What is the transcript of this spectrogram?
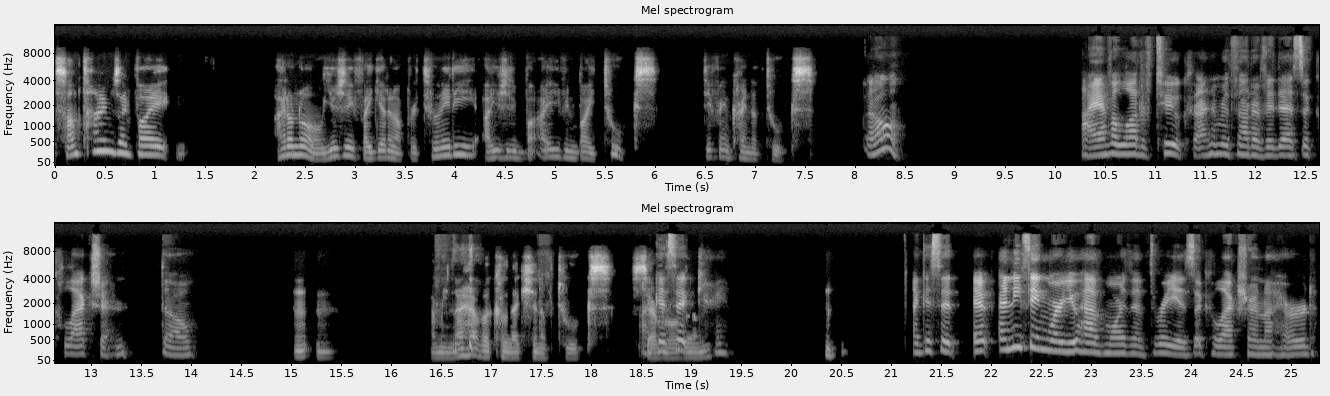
sometimes I buy I don't know, usually if I get an opportunity, I usually buy I even buy toques, different kind of toques. Oh, I have a lot of toques. I never thought of it as a collection, though. Mm-mm. I mean, I have a collection of toques, I guess several of it them. can. I guess it, it anything where you have more than three is a collection, I heard.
